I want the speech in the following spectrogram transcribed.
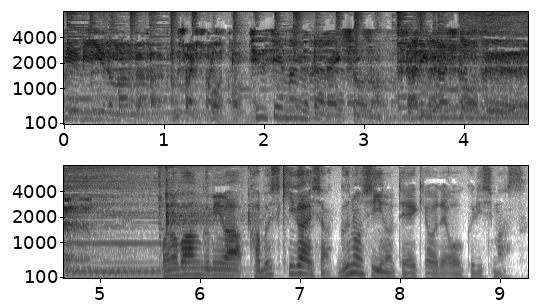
系 BL 漫画家うさぎこと中世漫画家来翔の二人暮らしトーク。この番組は株式会社グノシーの提供でお送りします。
